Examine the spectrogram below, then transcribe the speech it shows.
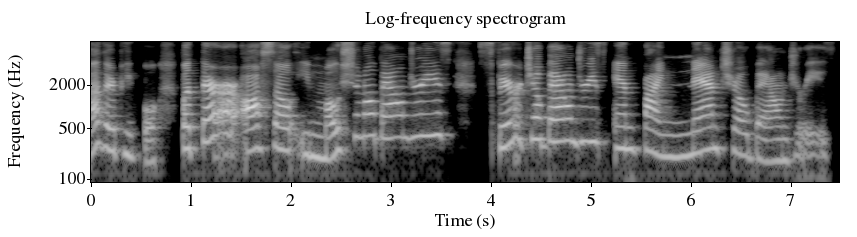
other people. But there are also emotional boundaries, spiritual boundaries, and financial boundaries.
